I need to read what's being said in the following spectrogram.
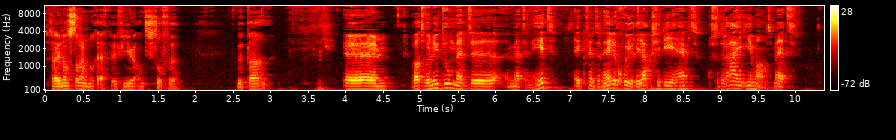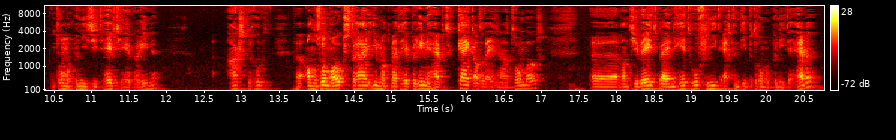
zou je dan standaard nog FP4 antistoffen bepalen? Um, wat we nu doen met, uh, met een HIT, ik vind het een hele goede reactie die je hebt. Zodra je iemand met een trombopenie ziet, heeft hij heparine. Hartstikke goed. Uh, andersom ook, zodra je iemand met heparine hebt, kijk altijd even naar de trombo's. want je weet, bij een HIT hoef je niet echt een diepe trombopenie te hebben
